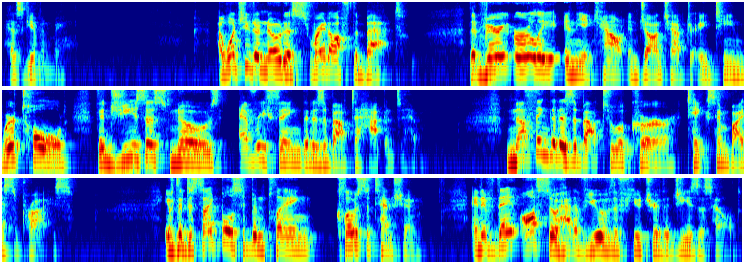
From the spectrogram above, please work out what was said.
has given me. I want you to notice right off the bat that very early in the account in John chapter 18, we're told that Jesus knows everything that is about to happen to him. Nothing that is about to occur takes him by surprise. If the disciples had been paying close attention, and if they also had a view of the future that Jesus held,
